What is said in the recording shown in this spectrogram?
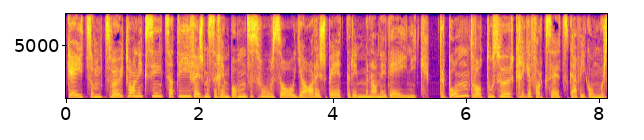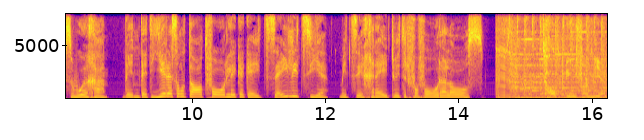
Geht zum Zweitwohnungsinitiative ist man sich im Bundeshaus so Jahre später immer noch nicht einig. Der Bund will die Auswirkungen der Gesetzgebung untersuchen. Wenn dann die Resultate vorliegen, geht Seile ziehen mit Sicherheit wieder von vorne los. Top informiert,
